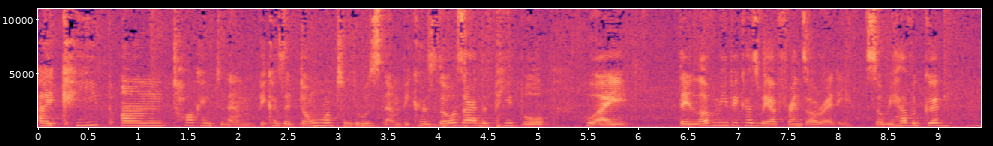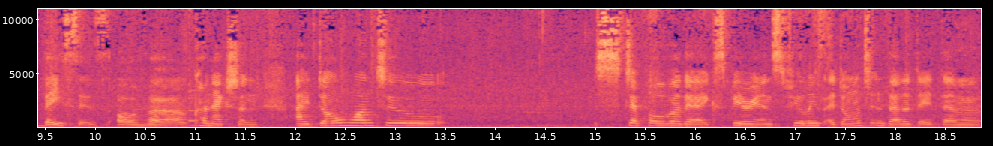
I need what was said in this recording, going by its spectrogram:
I keep on talking to them because I don't want to lose them because those are the people who I they love me because we are friends already. So we have a good basis of uh, connection. I don't want to step over their experience, feelings. I don't want to invalidate them.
